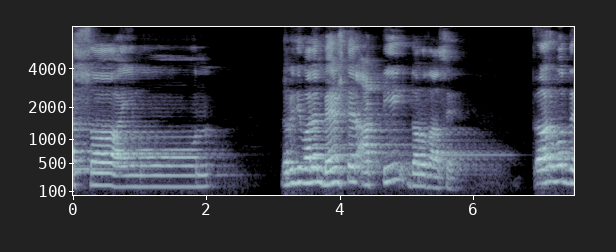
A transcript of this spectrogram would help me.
الصائمون নবীজি বলেন বেহেশতের আটটি দরজা আছে তার মধ্যে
